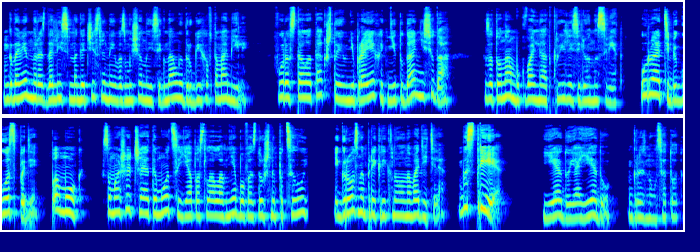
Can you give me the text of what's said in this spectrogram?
Мгновенно раздались многочисленные возмущенные сигналы других автомобилей. Фура встала так, что им не проехать ни туда, ни сюда. Зато нам буквально открыли зеленый свет. «Ура тебе, Господи! Помог!» Сумасшедшая от эмоций, я послала в небо воздушный поцелуй и грозно прикрикнула на водителя. «Быстрее!» «Еду, я еду!» – грызнулся тот.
